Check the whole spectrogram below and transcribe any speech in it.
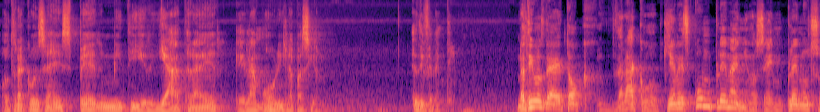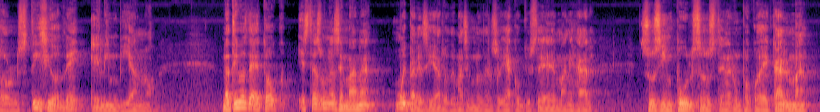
otra cosa es permitir y atraer el amor y la pasión. Es diferente. Nativos de Aetok, Draco, quienes cumplen años en pleno solsticio de el invierno. Nativos de Aetok, esta es una semana muy parecida a los demás signos del zodiaco que usted debe manejar sus impulsos, tener un poco de calma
